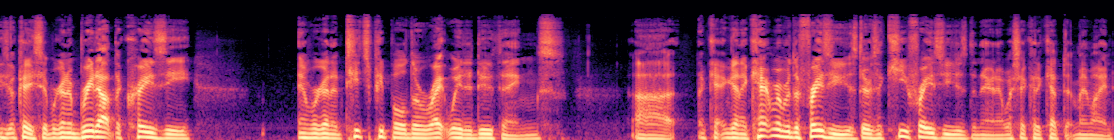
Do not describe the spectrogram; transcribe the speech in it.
okay, so we're going to breed out the crazy, and we're going to teach people the right way to do things. Uh, I again, I can't remember the phrase you used. There's a key phrase you used in there, and I wish I could have kept it in my mind.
